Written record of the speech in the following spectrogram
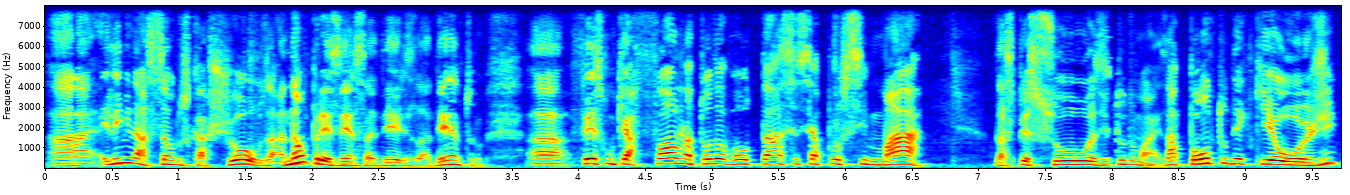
a eliminação dos cachorros, a não presença deles lá dentro, uh, fez com que a fauna toda voltasse a se aproximar das pessoas e tudo mais. A ponto de que hoje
